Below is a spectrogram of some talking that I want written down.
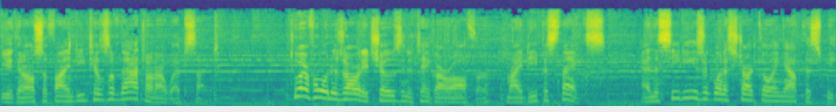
You can also find details of that on our website. To everyone who's already chosen to take our offer, my deepest thanks, and the CDs are going to start going out this week.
